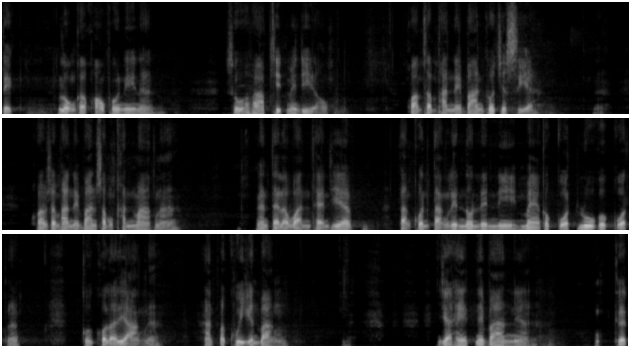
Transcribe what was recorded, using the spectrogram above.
เด็กหลงกับของพวกนี้นะ สุขภาพจิตไม่ดีหรอก ความสัมพันธ์ในบ้านก็จะเสีย ความสัมพันธ์ในบ้านสำคัญมากนะงั้นแต่ละวันแทนที่จะต่างคนต่างเล่นโน้นเล่นนี่ แม่ก็กดลูกก็กดนะก็คนละอย่างนะหัดมาคุยกันบ้าง อย่าให้ในบ้านเนี่ยเกิด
